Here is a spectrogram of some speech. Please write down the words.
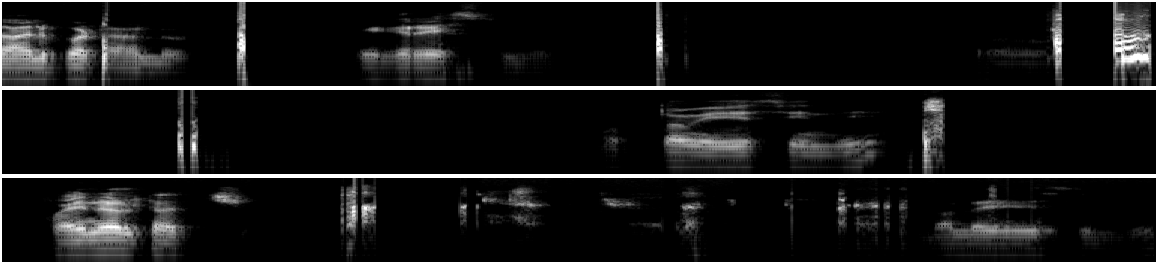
గాలిపటాలు ఎగరేస్తుంది. మొత్తం వేసింది. Final touch. భలే వేసింది.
